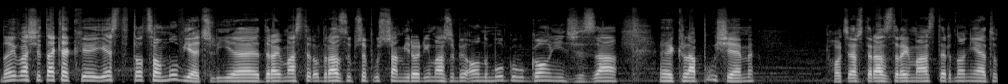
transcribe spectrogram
No i właśnie tak jak jest to, co mówię, czyli e, Drive Master od razu przepuszcza Mirorima, żeby on mógł gonić za e, klapusiem. Chociaż teraz Drive Master, no nie, to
